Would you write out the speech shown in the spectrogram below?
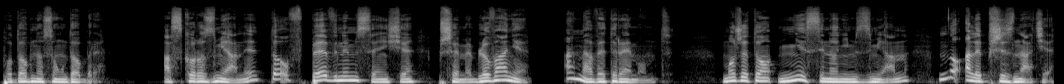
podobno są dobre. A skoro zmiany, to w pewnym sensie przemeblowanie, a nawet remont. Może to nie synonim zmian, no ale przyznacie,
